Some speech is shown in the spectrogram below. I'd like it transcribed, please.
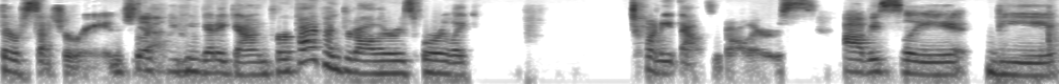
there's such a range. Like yeah. you can get a gown for five hundred dollars or like $20,000. Obviously, the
